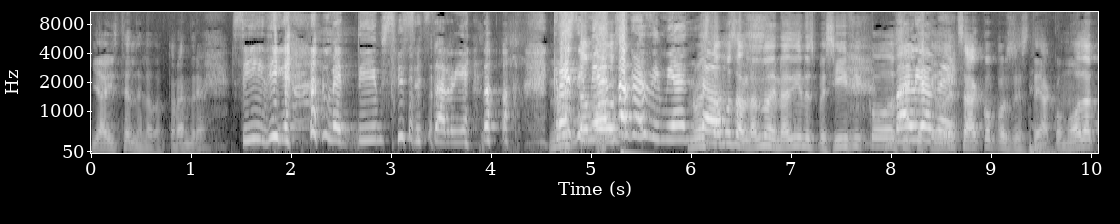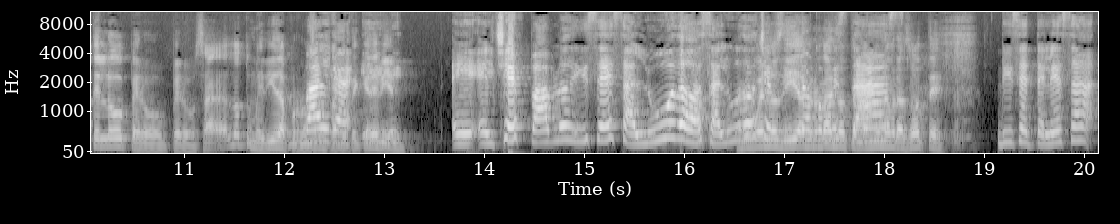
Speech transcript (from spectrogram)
¿Ya viste el de la doctora Andrea? Sí, díganme tips si se está riendo. crecimiento, crecimiento. No estamos hablando de nadie en específico. Si te quedó el saco, pues este, acomódatelo, pero, pero hazlo a tu medida, por lo menos, para que te quede bien. Eh, el chef Pablo dice saludos, saludos, Buenos días, hermano, te mando un abrazote. Dice Telesa,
